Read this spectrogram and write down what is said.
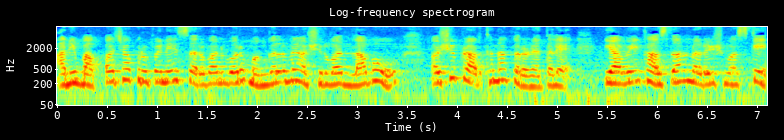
आणि बाप्पाच्या कृपेने सर्वांवर मंगलमय आशीर्वाद लाभो अशी प्रार्थना करण्यात आली आहे. यावेळी खासदार नरेश मस्के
